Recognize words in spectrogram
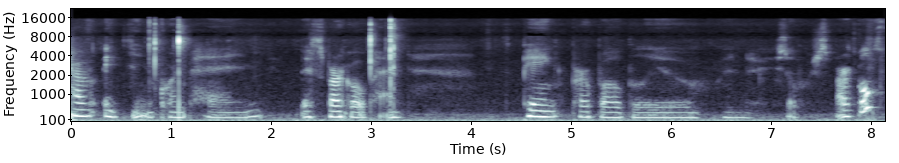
have a unicorn pen, a sparkle pen pink, purple, blue, and silver sparkles.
